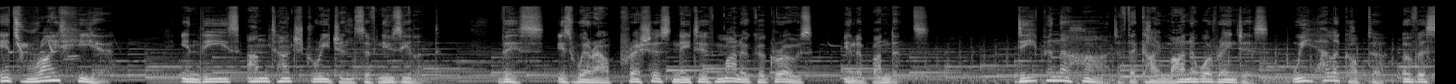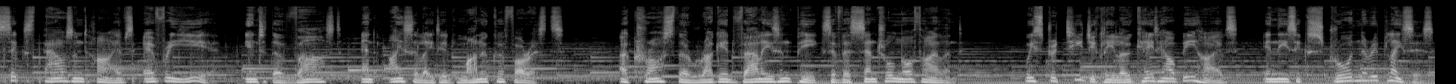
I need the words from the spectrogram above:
It's right here, in these untouched regions of New Zealand. This is where our precious native Manuka grows in abundance. Deep in the heart of the Kaimanawa Ranges, we helicopter over 6,000 hives every year into the vast and isolated Manuka forests. Across the rugged valleys and peaks of the central North Island, we strategically locate our beehives in these extraordinary places,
